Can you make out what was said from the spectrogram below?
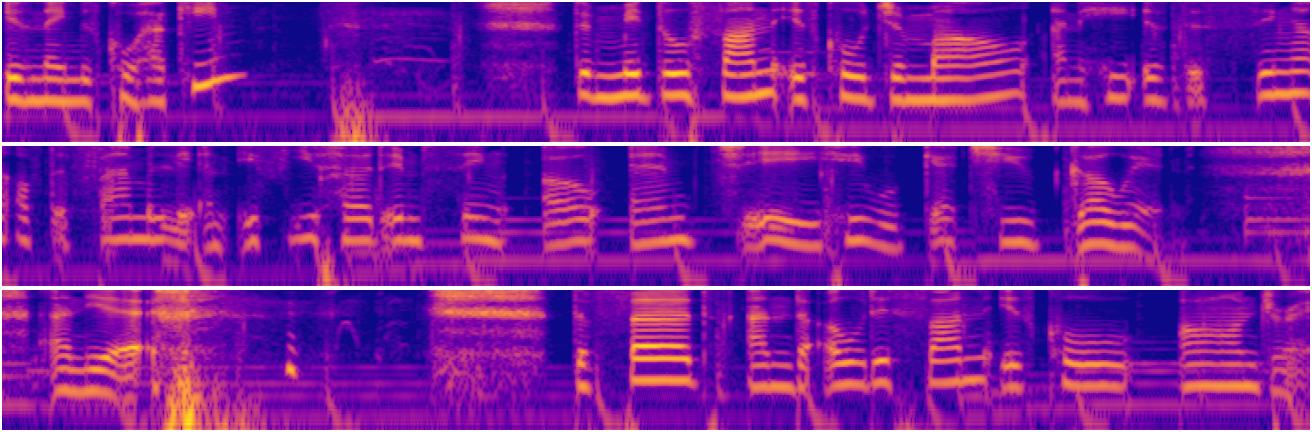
his name is called Hakeem. the middle son is called Jamal, and he is the singer of the family. And if you heard him sing, OMG, he will get you going. And yeah. the third and the oldest son is called Andre.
